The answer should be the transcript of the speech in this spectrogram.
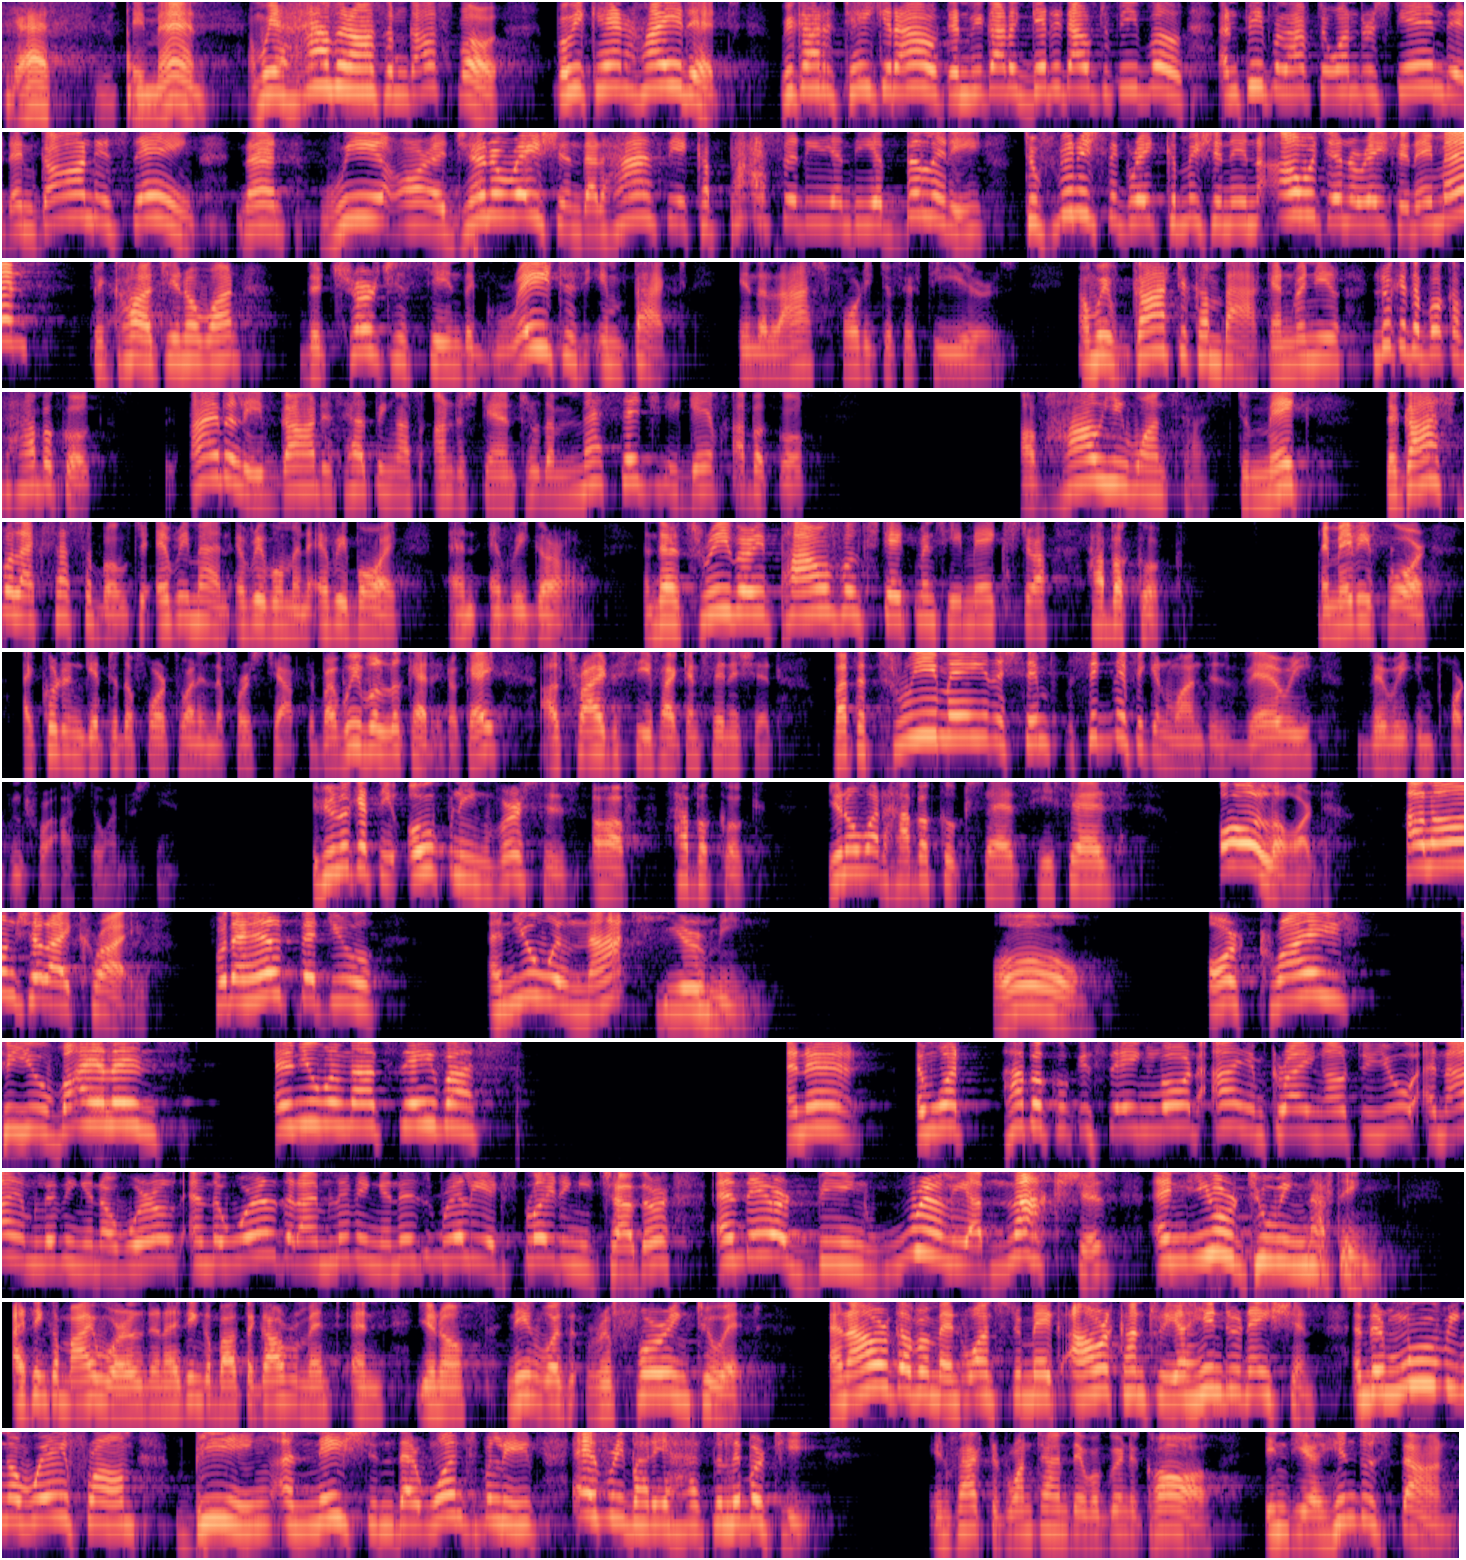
Yes. Amen. And we have an awesome gospel, but we can't hide it. We got to take it out and we got to get it out to people, and people have to understand it. And God is saying that we are a generation that has the capacity and the ability to finish the Great Commission in our generation. Amen? Because you know what? The church has seen the greatest impact in the last 40 to 50 years. And we've got to come back. And when you look at the book of Habakkuk, I believe God is helping us understand through the message He gave Habakkuk of how He wants us to make the gospel accessible to every man, every woman, every boy, and every girl. And there are three very powerful statements He makes to Habakkuk. And maybe four. I couldn't get to the fourth one in the first chapter, but we will look at it, okay? I'll try to see if I can finish it. But the three the significant ones is very, very important for us to understand. If you look at the opening verses of Habakkuk, you know what Habakkuk says? He says, Oh Lord, how long shall I cry for the help that you, and you will not hear me? Oh, or cry to you violence, and you will not save us. And then and what Habakkuk is saying, Lord, I am crying out to you, and I am living in a world, and the world that I'm living in is really exploiting each other, and they are being really obnoxious, and you're doing nothing. I think of my world, and I think about the government, and, you know, Neil was referring to it. And our government wants to make our country a Hindu nation. And they're moving away from being a nation that once believed everybody has the liberty. In fact, at one time they were going to call India Hindustan.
